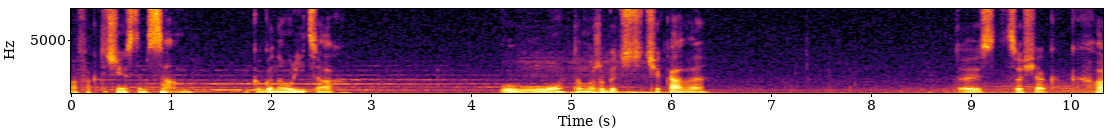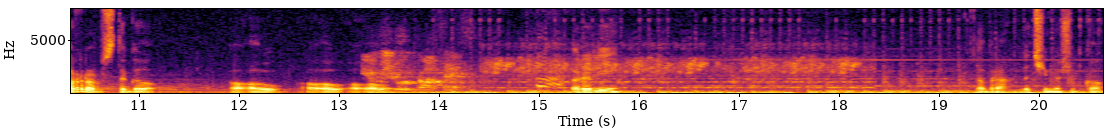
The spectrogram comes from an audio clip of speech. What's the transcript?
A faktycznie jestem sam. Nikogo na ulicach. Uuu, to może być ciekawe. To jest coś jak horror z tego... O o, o o, o o. Really? Dobra, lecimy szybko.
